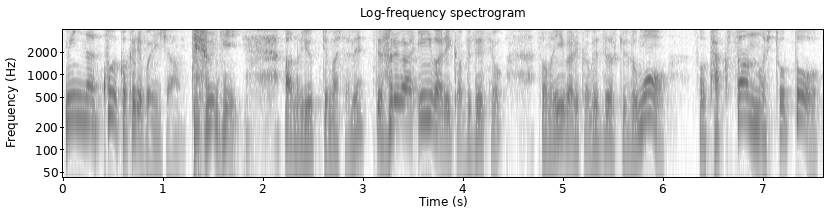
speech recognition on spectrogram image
みんな声かければいいじゃんっていうふうにあの言ってましたね。で、それがいい悪いか別ですよ。そのいい悪いか別ですけれども、そのたくさんの人と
